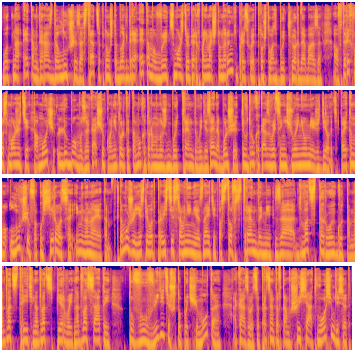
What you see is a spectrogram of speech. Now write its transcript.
Вот на этом гораздо лучше заостряться, потому что благодаря этому вы сможете, во-первых, понимать, что на рынке происходит, потому что у вас будет твердая база, а во-вторых, вы сможете помочь любому заказчику, а не только тому, которому нужен будет трендовый дизайн, а больше ты вдруг, оказывается, ничего и не умеешь делать. Поэтому лучше фокусироваться именно на этом. К тому же, если вот провести сравнение, знаете, постов с трендами за 22 год, там, на 23, на 21, на 20, то вы увидите, что почему-то, оказывается, процентов там 60-80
